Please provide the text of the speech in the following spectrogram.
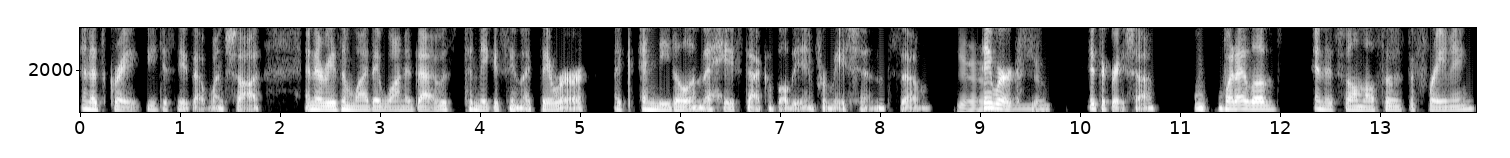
and that's great. You just need that one shot. And the reason why they wanted that was to make it seem like they were like a needle in the haystack of all the information. So Yeah. it works. Yeah. It's a great shot. What I love in this film also is the framing.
